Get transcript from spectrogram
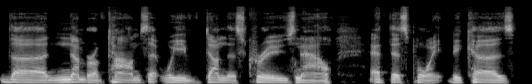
the number of times that we've done this cruise now at this point, because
